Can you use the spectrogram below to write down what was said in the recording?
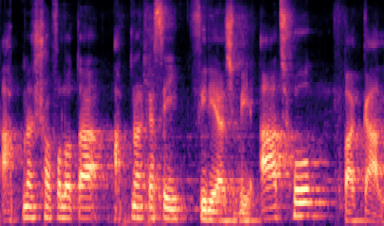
আপনার সফলতা আপনার কাছেই ফিরে আসবে। আজ হোক বা কাল।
